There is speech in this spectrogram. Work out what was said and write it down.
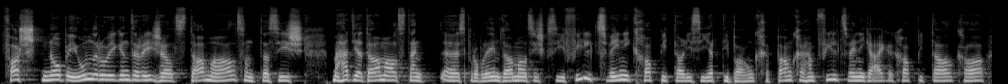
fast noch beunruhigender ist als damals. Und das ist, man hat ja damals, dann, äh, das Problem damals ist viel zu wenig kapitalisierte Banken. Die Banken haben viel zu wenig Eigenkapital gehabt.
